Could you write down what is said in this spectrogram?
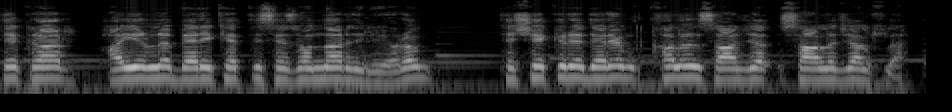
tekrar hayırlı, bereketli sezonlar diliyorum. Teşekkür ederim. Kalın sağlıca- sağlıcakla.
